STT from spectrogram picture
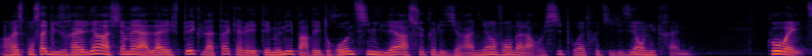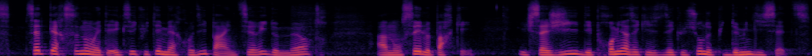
Un responsable israélien a affirmé à l'AFP que l'attaque avait été menée par des drones similaires à ceux que les Iraniens vendent à la Russie pour être utilisés en Ukraine. Koweït. Sept personnes ont été exécutées mercredi par une série de meurtres, a annoncé le parquet. Il s'agit des premières exécutions depuis 2017.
